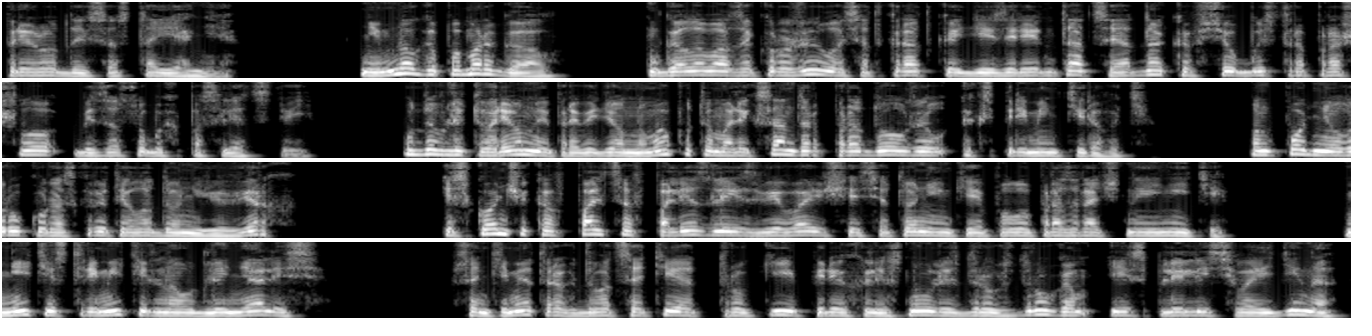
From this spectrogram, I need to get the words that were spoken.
природой состояние. Немного поморгал, Голова закружилась от краткой дезориентации, однако все быстро прошло без особых последствий. Удовлетворенный проведенным опытом, Александр продолжил экспериментировать. Он поднял руку, раскрытой ладонью вверх. Из кончиков пальцев полезли извивающиеся тоненькие полупрозрачные нити. Нити стремительно удлинялись, в сантиметрах двадцати от руки перехлестнулись друг с другом и сплелись воедино,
